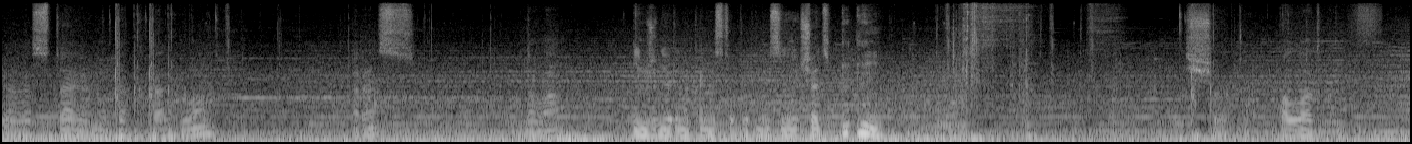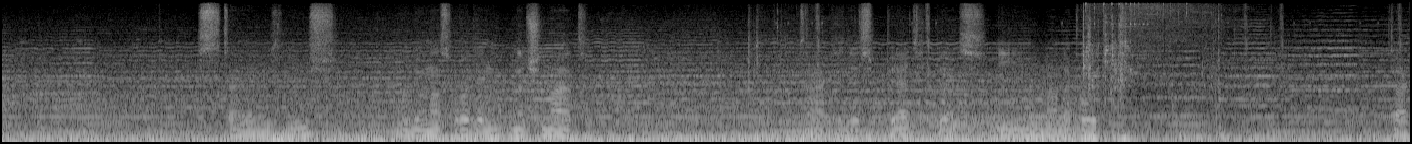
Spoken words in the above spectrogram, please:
э, ставим так, раз, два. Раз, два. Инженеры наконец-то будут нас изучать. Еще палатку. Ставим здесь. Люди у нас вроде начинают здесь 5, 5 и надо будет... Так,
